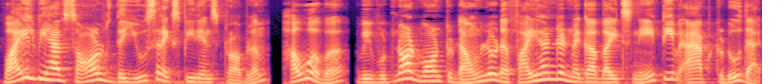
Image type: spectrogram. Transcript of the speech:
While we have solved the user experience problem, however, we would not want to download a 500 megabytes native app to do that.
